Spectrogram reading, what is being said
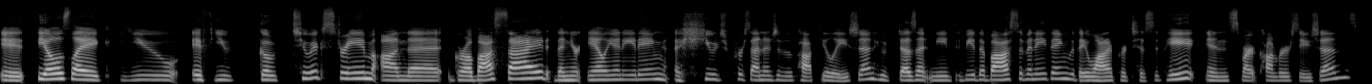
It feels like you if you go too extreme on the girl boss side, then you're alienating a huge percentage of the population who doesn't need to be the boss of anything, but they want to participate in smart conversations.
